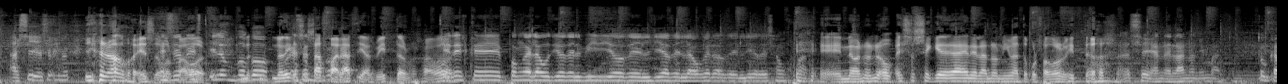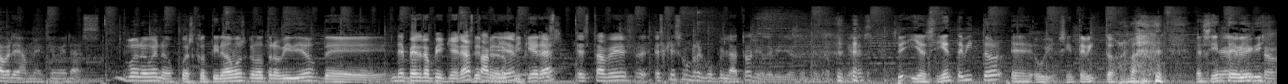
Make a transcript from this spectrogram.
Así es. un- Yo no hago eso, por Es un favor. estilo un poco- no, no digas esas poco falacias. Víctor, por favor. ¿Quieres que ponga el audio del vídeo del día de la hoguera del día de San Juan? Eh, no, no, no, eso se queda en el anonimato, por favor, Víctor. Sí, en el anonimato. Tú cabréame, que verás. Bueno, bueno, pues continuamos con otro vídeo de... De Pedro Piqueras De Pedro también. Piqueras. Es- esta vez, es que es un recopilatorio de vídeos de Pedro Piqueras. Sí, y el siguiente Víctor... eh, uy, el siguiente Víctor. el siguiente vídeo... Víctor,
